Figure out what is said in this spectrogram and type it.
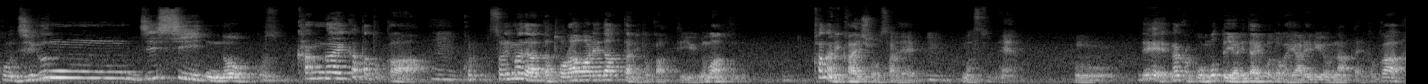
こう自分自身の考え方とかうん。これそれまであったとらわれだったりとかっていうのはかなり解消されうんますね、うん、でなんかこうもっとやりたいことがやれるようになったりとか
